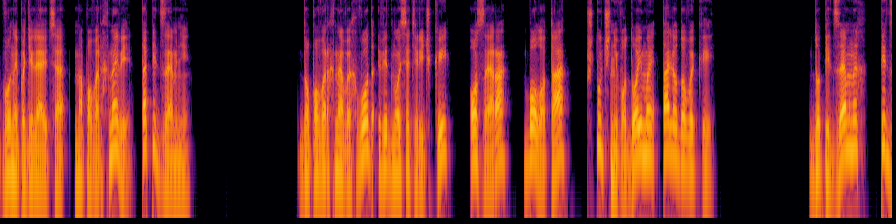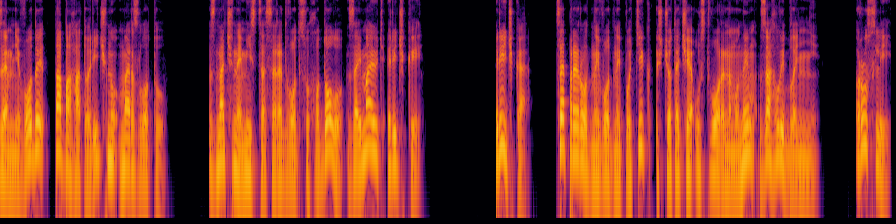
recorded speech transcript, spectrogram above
Вони поділяються на поверхневі та підземні. До поверхневих вод відносять річки, озера, болота, штучні водойми та льодовики. До підземних підземні води та багаторічну мерзлоту. Значне місце серед вод суходолу займають річки. Річка це природний водний потік, що тече у створеному ним заглибленні руслі.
